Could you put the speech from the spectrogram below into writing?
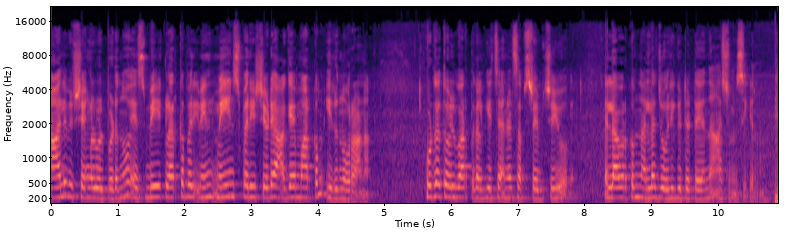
നാല് വിഷയങ്ങൾ ഉൾപ്പെടുന്നു. S B I clerk mains പരീക്ഷയുടെ ആകെ മാർക്കും ഇരുന്നൂറാണ്. കൂടുതൽ തൊഴിൽ വാർത്തകൾക്ക് ഈ ചാനൽ സബ്സ്ക്രൈബ് ചെയ്യൂ. എല്ലാവർക്കും നല്ല ജോലി കിട്ടട്ടെ എന്ന് ആശംസിക്കുന്നു.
